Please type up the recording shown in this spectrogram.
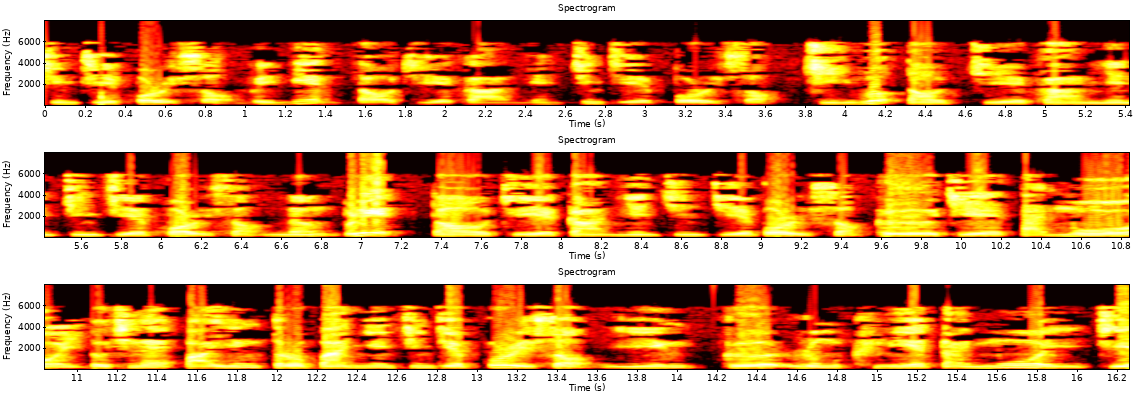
ជិញ្ជាបរិសុទ្ធវិញ្ញាណតើជាការញញជិញ្ជាបរិសុទ្ធជីវិតតើជាការញញជិញ្ជាបរិសុទ្ធនិងព្រះតើជាការញញជិញ្ជាបរិសុទ្ធគឺជាតែមួយដូច្នេះបើយើងត្រូវបានញញជិញ្ជាបរិសុទ្ធយើងគឺរួមគ្នាតែមួយជា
